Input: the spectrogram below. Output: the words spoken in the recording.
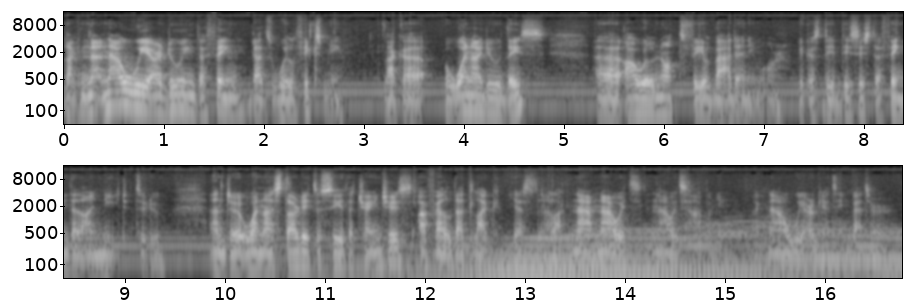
Like now we are doing the thing that will fix me. Like uh, when I do this, uh, I will not feel bad anymore because th- this is the thing that I need to do. And uh, when I started to see the changes, I felt that like yes, like now now it's now it's happening. Like now we are getting better.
